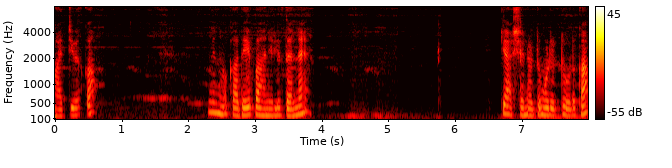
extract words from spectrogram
മാറ്റി വെക്കാം. ഇനി നമുക്ക് അതേ പാനിൽ തന്നെ ക്യാഷ്യനട്ടും കൂടി ഇട്ട് കൊടുക്കാം.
